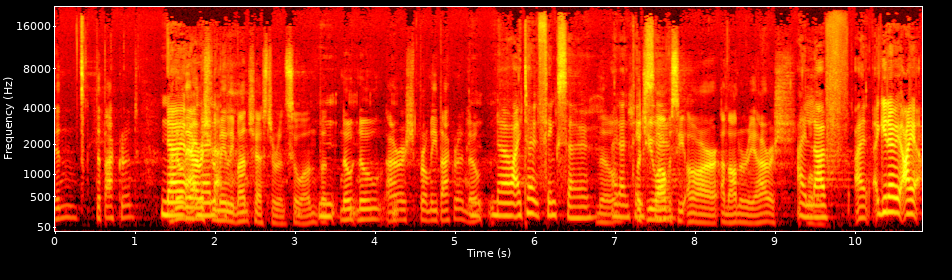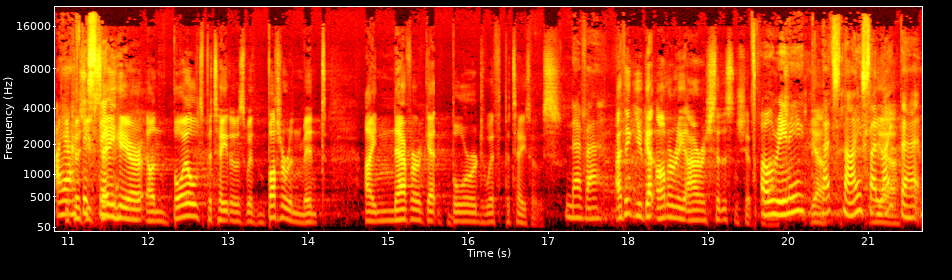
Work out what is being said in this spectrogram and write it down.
in the background? I No, know the I Irish know are mainly Manchester and so on, but no, no Irish Brummy background, no, no, I don't think so. no. I don't think so. but you so. obviously are an honorary Irish. I woman. love, I, you know, I, I have because this you say here on boiled potatoes with butter and mint, I never get bored with potatoes. Never. I think you get honorary Irish citizenship. Oh, that. really? Yeah. That's nice. I Yeah. like that.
